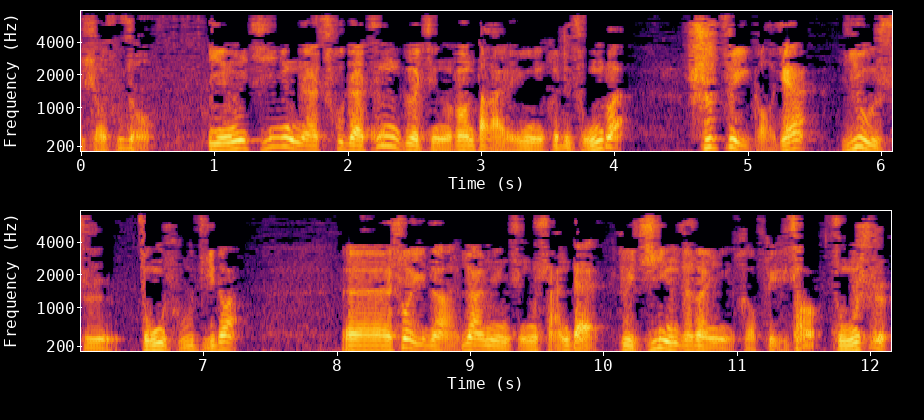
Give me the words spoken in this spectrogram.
小苏州。因为济宁呢，处在整个京杭大运河的中段，是最高点，又是中枢地段，呃，所以呢，元明清三代对济宁这段运河非常重视，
